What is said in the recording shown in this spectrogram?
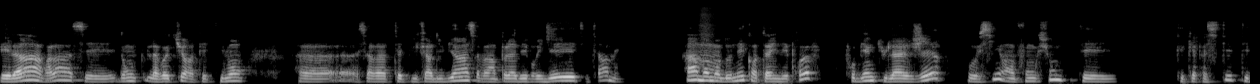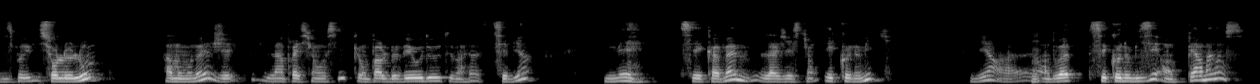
Et là, voilà, c'est donc la voiture, effectivement, euh, ça va peut-être lui faire du bien, ça va un peu la débrider, etc. Mais à un moment donné, quand tu as une épreuve, il faut bien que tu la gères aussi en fonction de tes, tes capacités, de tes disponibilités. Sur le long, à un moment donné, j'ai l'impression aussi qu'on parle de VO2, c'est bien, mais c'est quand même la gestion économique. dire euh, mmh. on doit s'économiser en permanence.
